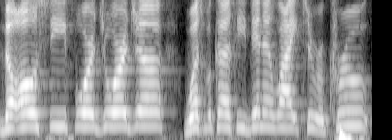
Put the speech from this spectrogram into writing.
the OC for Georgia was because he didn't like to recruit.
